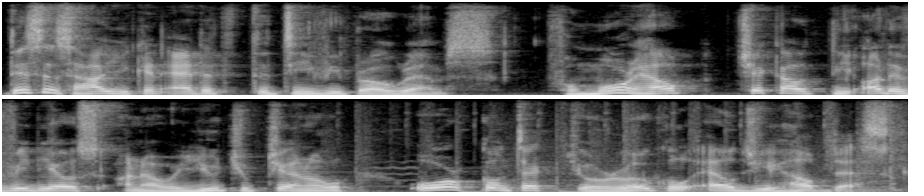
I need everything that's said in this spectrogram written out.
This is how you can edit the TV programs. For more help, check out the other videos on our YouTube channel or contact your local LG help desk.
